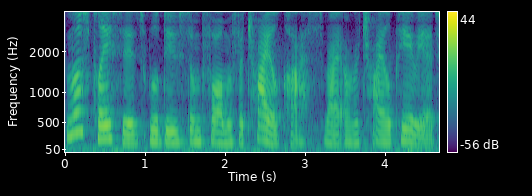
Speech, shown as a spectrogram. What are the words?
Most places will do some form of a trial class, right, or a trial period.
